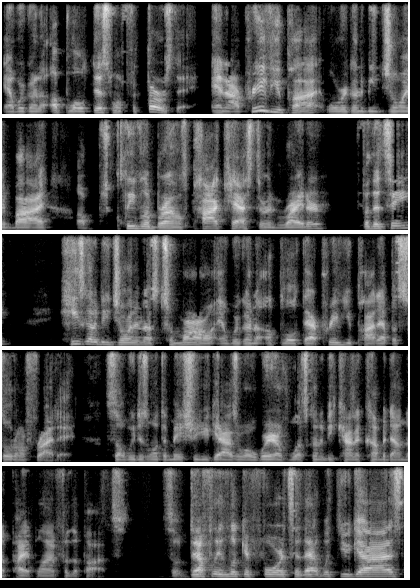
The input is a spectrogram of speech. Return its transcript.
and we're going to upload this one for Thursday. And our preview pod, where we're going to be joined by a Cleveland Browns podcaster and writer for the team, he's going to be joining us tomorrow, and we're going to upload that preview pod episode on Friday. So we just want to make sure you guys are aware of what's going to be kind of coming down the pipeline for the pods. So definitely looking forward to that with you guys.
